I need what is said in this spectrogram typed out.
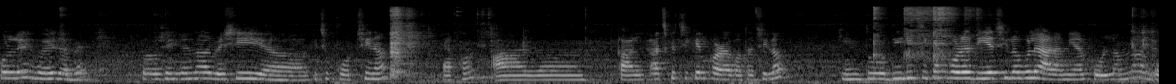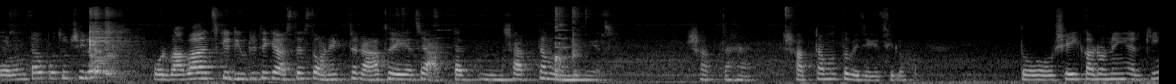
করলেই হয়ে যাবে। তো সেই জন্য আর বেশি কিছু করছি না এখন। আর কাল, আজকে চিকেন করার কথা ছিল। কিন্তু দিদি চিকেন করে দিয়েছিল বলে আর আমি আর করলাম না গরমটাও প্রচুর ছিল। ওর বাবা আজকে ডিউটি থেকে আস্তে আস্তে অনেকটা রাত হয়ে গেছে, আটটা সাতটা মনে বেজে গেছে। সাতটা হ্যাঁ সাতটা মতো বেজে গেছিল। তো সেই কারণেই আর কি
